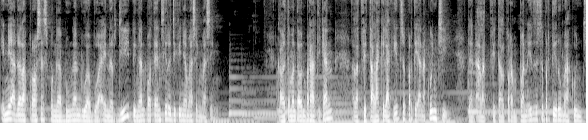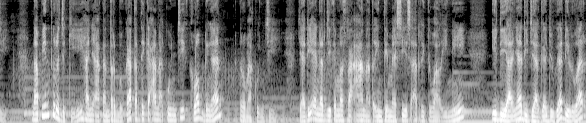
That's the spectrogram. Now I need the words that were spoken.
Ini adalah proses penggabungan dua buah energi dengan potensi rezekinya masing-masing. Kalau teman-teman perhatikan, alat vital laki-laki itu seperti anak kunci dan alat vital perempuan itu seperti rumah kunci. Nah, pintu rezeki hanya akan terbuka ketika anak kunci klop dengan rumah kunci. Jadi energi kemesraan atau intimasi saat ritual ini idealnya dijaga juga di luar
